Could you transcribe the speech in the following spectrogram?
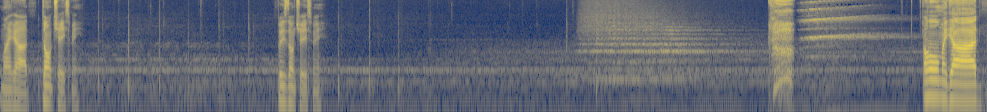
my god. Don't chase me. Please don't chase me. oh my god.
